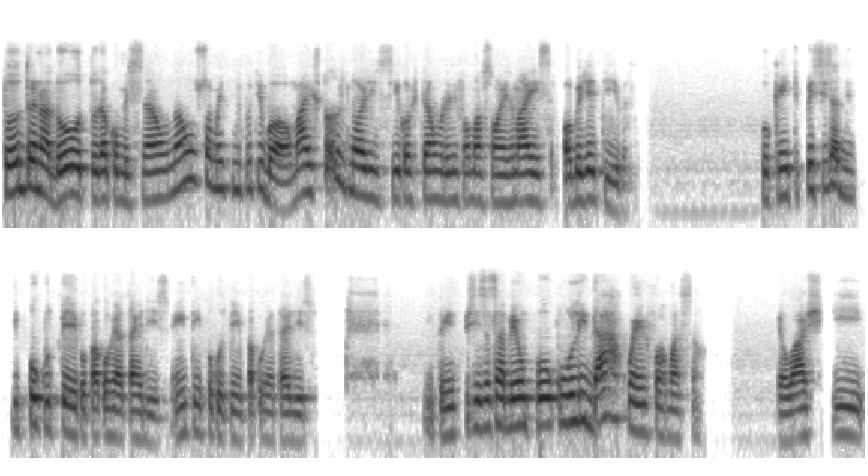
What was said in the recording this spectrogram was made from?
Todo treinador, toda comissão, não somente no futebol, mas todos nós em si gostamos de informações mais objetivas. Porque a gente precisa de, de pouco tempo para correr atrás disso. A gente tem pouco tempo para correr atrás disso. Então a gente precisa saber um pouco lidar com a informação. Eu acho que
